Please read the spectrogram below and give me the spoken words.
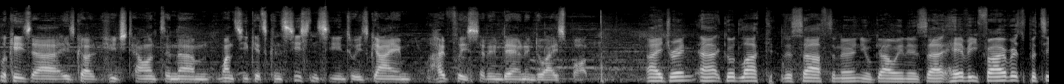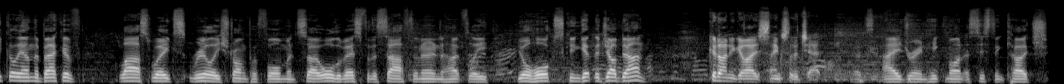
look, he's uh, he's got huge talent, and um, once he gets consistency into his game, hopefully set him down into a spot. Adrian, uh, good luck this afternoon. You'll go in as uh, heavy favourites, particularly on the back of last week's really strong performance. So all the best for this afternoon, and hopefully your Hawks can get the job done good on you guys. Thanks for the chat. That's Adrian Hickmott, assistant coach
